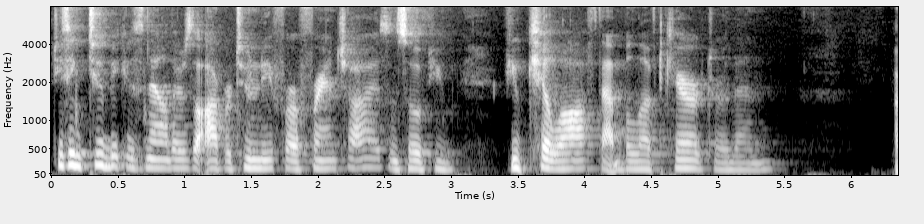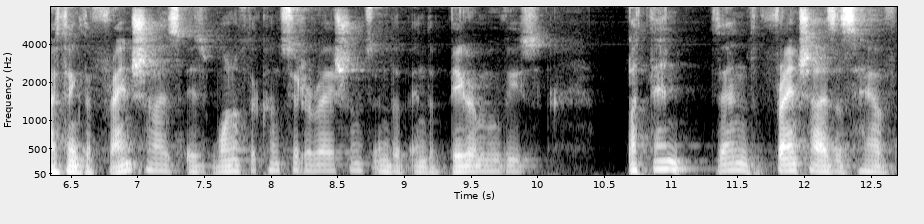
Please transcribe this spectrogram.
Do you think too, because now there's the opportunity for a franchise, and so if you if you kill off that beloved character, then I think the franchise is one of the considerations in the in the bigger movies. But then then franchises have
